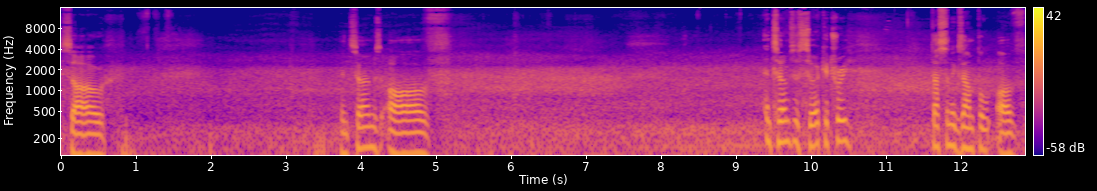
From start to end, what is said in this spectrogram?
So, in terms of in terms of circuitry, that's an example of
